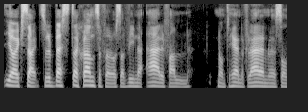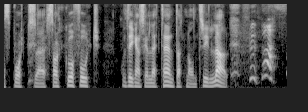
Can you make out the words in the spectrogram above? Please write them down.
Ja, exakt, så det bästa chansen för oss att vinna är ifall någonting händer, för det här är ändå en sån sport, så här, saker går fort och det är ganska lätt hänt att någon trillar. Men alltså!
